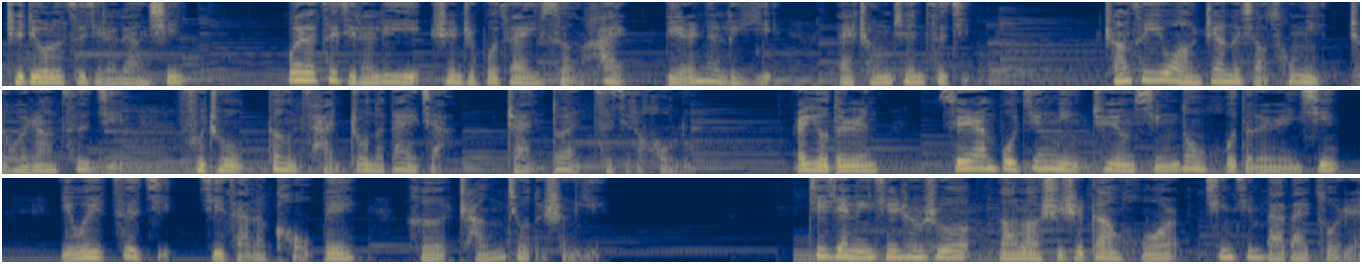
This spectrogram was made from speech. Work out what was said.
却丢了自己的良心。为了自己的利益，甚至不在意损害别人的利益，来成全自己。长此以往，这样的小聪明只会让自己付出更惨重的代价，斩断自己的后路。而有的人虽然不精明，却用行动获得了人心，也为自己。积攒了口碑和长久的生意。季羡林先生说：“老老实实干活，清清白白做人，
